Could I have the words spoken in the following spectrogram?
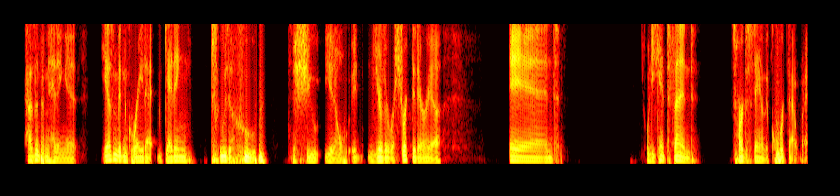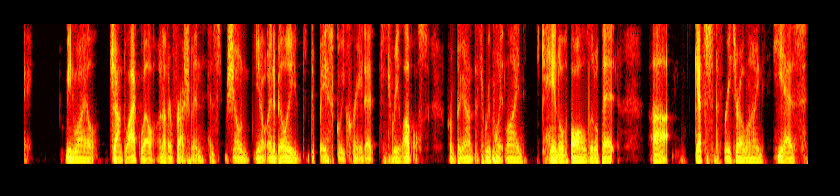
Hasn't been hitting it. He hasn't been great at getting to the hoop to shoot, you know, it, near the restricted area. And when you can't defend, it's hard to stay on the court that way. Meanwhile, John Blackwell, another freshman, has shown, you know, an ability to basically create at three levels from beyond the three point line. He can handle the ball a little bit, uh, gets to the free throw line. He has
